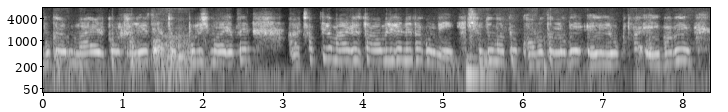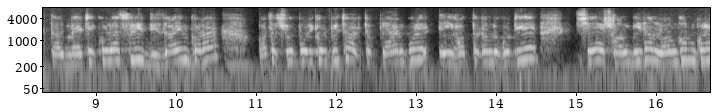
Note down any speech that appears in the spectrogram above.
বুকের মায়ের কোল খালি হয়েছে এত পুলিশ মারা গেছে। আর সব থেকে মারা গেছে তো আওয়ামী লীগের নেতা কর্মী শুধুমাত্র ক্ষমতা লোভে এই লোকটা এইভাবে তার ম্যাটিকুলাসলি ডিজাইন করা অর্থাৎ সুপরিকল্পিত একটা প্ল্যান করে এই হত্যাকাণ্ড ঘটিয়ে সে সংবিধান লঙ্ঘন করে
